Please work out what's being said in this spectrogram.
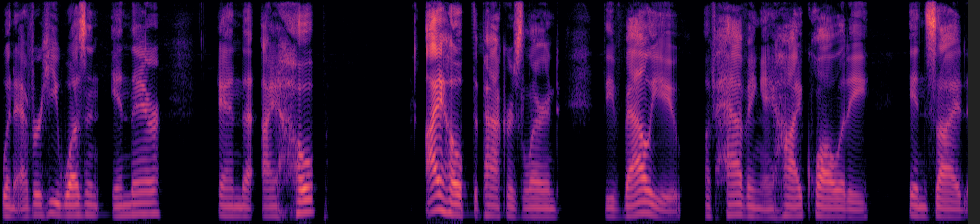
whenever he wasn't in there. And I hope, I hope the Packers learned the value of having a high quality inside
